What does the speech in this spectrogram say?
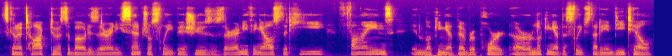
It's going to talk to us about is there any central sleep issues? Is there anything else that he finds in looking at the report or looking at the sleep study in detail,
